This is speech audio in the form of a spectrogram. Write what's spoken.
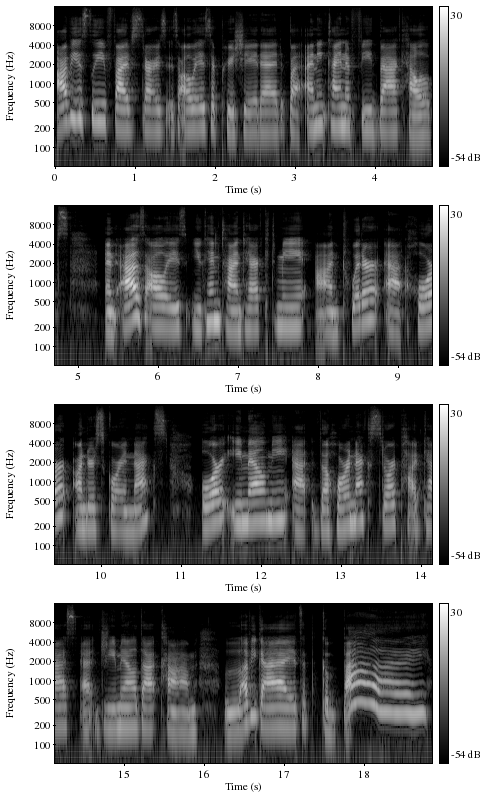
Obviously, five stars is always appreciated, but any kind of feedback helps. And as always, you can contact me on Twitter at whore underscore next or email me at the whore next door podcast at gmail.com. Love you guys. Goodbye.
